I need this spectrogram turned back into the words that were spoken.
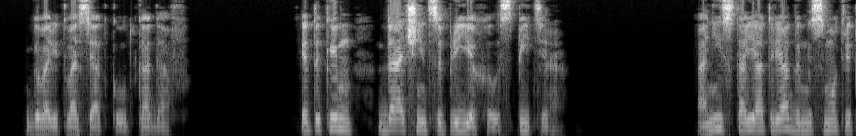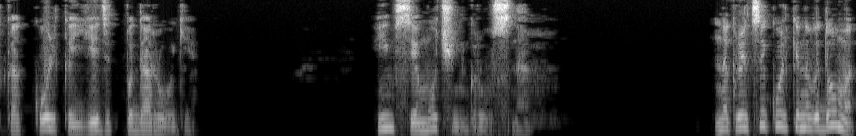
— говорит Васятка, уткадав. Это к им дачница приехала с Питера. Они стоят рядом и смотрят, как Колька едет по дороге. Им всем очень грустно. На крыльце Колькиного дома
